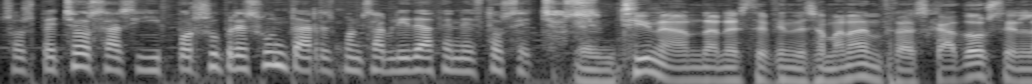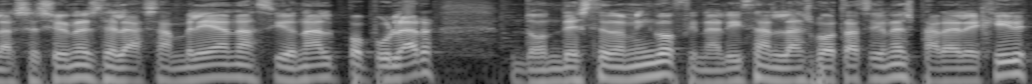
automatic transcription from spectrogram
sospechosas y por su presunta responsabilidad en estos hechos. En China andan este fin de semana enfrascados en las sesiones de la Asamblea Nacional Popular, donde este domingo finalizan las votaciones para elegir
